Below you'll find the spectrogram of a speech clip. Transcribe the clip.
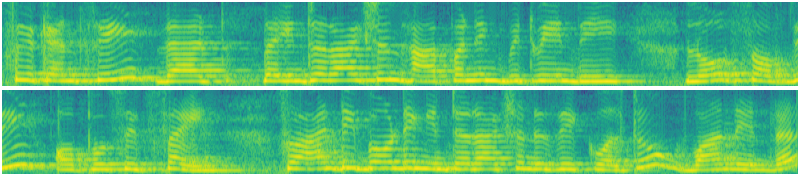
So you can see that the interaction happening between the lobes of the opposite sign. So anti-bonding interaction is equal to 1 in the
